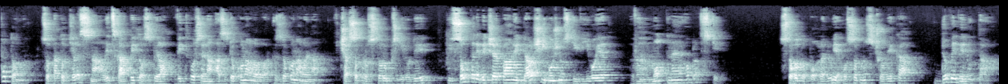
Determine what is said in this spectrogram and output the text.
Potom, co tato tělesná lidská bytost byla vytvořena a zdokonalena v časoprostoru přírody, jsou tedy vyčerpány další možnosti vývoje v hmotné oblasti. Z tohoto pohledu je osobnost člověka dovyvinutá.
